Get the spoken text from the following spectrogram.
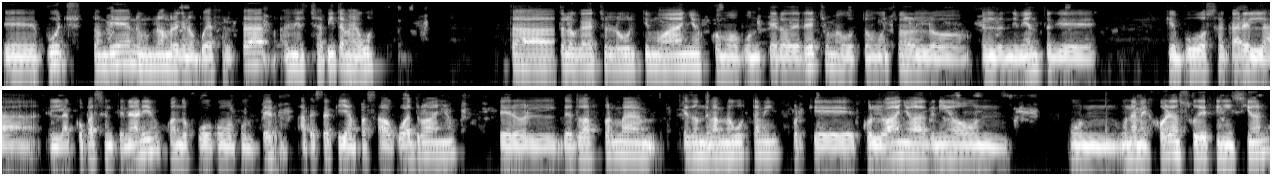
Eh, Puch también un nombre que no puede faltar. A mí el Chapita me gusta todo lo que ha hecho en los últimos años como puntero derecho, me gustó mucho lo- el rendimiento que, que pudo sacar en la, en la Copa Centenario cuando jugó como puntero, a pesar que ya han pasado cuatro años, pero el- de todas formas es donde más me gusta a mí, porque con los años ha tenido un- un- una mejora en su definición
